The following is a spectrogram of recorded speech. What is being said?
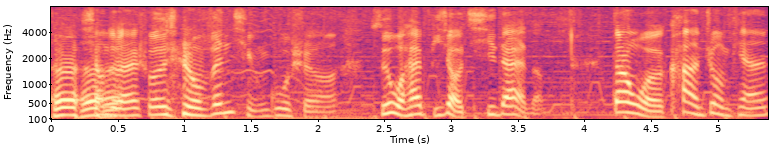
相对来说的这种温情故事了，所以我还比较期待的。但是我看正片，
